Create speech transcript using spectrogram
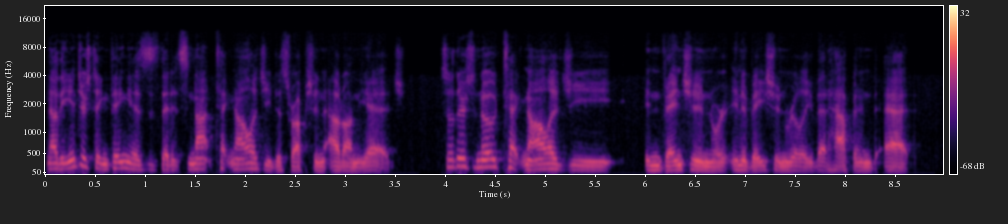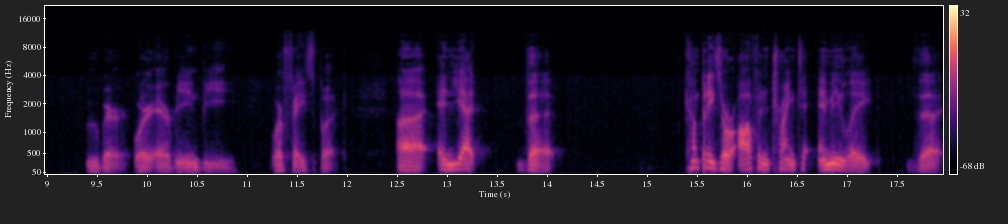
Now, the interesting thing is, is that it's not technology disruption out on the edge so there's no technology invention or innovation really that happened at Uber or Airbnb or Facebook. Uh, and yet the companies are often trying to emulate the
